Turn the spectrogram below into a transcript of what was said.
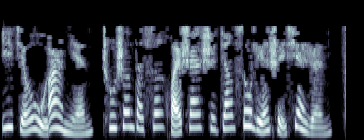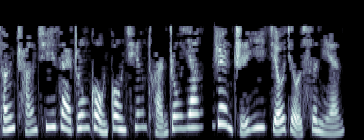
一九五二年出生的孙怀山是江苏涟水县人，曾长期在中共共青团中央任职。一九九四年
